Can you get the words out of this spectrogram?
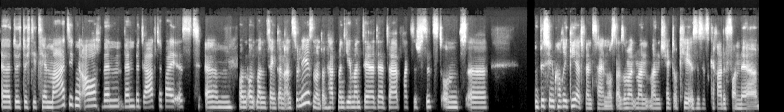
äh, durch, durch die Thematiken auch, wenn, wenn Bedarf dabei ist. Ähm, und, und man fängt dann an zu lesen und dann hat man jemand, der, der da praktisch sitzt und äh, ein bisschen korrigiert, wenn es sein muss. Also man, man, man checkt, okay, ist es jetzt gerade von der,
